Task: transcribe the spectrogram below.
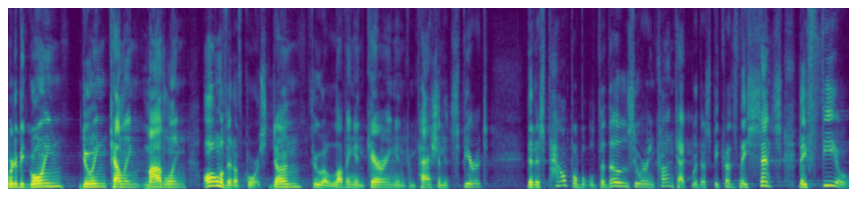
We're to be going, doing, telling, modeling, all of it, of course, done through a loving and caring and compassionate spirit that is palpable to those who are in contact with us because they sense, they feel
